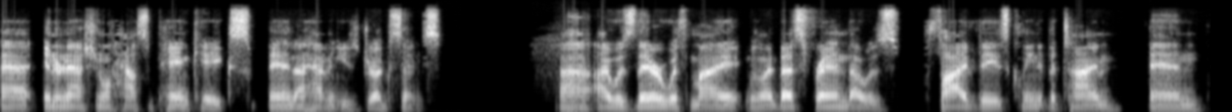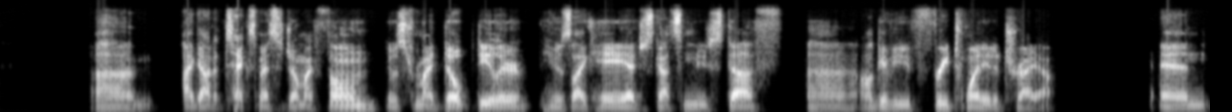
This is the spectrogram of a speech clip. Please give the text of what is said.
at International House of Pancakes, and I haven't used drugs since. Uh, I was there with my with my best friend. I was five days clean at the time, and um, I got a text message on my phone. It was from my dope dealer. He was like, Hey, I just got some new stuff. Uh, I'll give you free 20 to try out. And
